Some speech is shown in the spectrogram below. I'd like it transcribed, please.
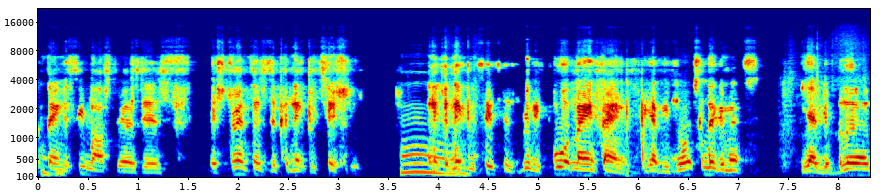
the thing that sea moss does is it strengthens the connective tissue. And the Mm, connective tissue is really four main things. You have your joints and ligaments, you have your blood,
